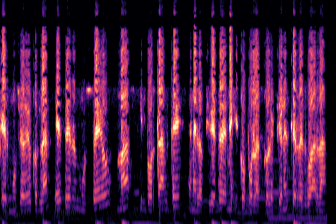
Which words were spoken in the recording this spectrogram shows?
que el Museo de Ocotlán es el museo más importante en el occidente de México por las colecciones que resguarda,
